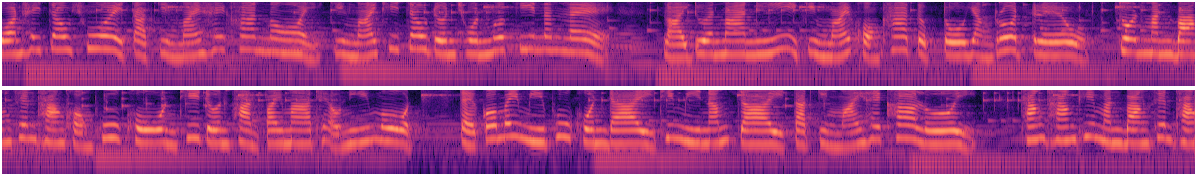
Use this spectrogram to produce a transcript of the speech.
วอนให้เจ้าช่วย ตัดกิ่งไม้ให้ข้าหน่อย กิ่งไม้ที่เจ้าเดินชนเมื่อกี้นั่นแหละ หลายเดือนมานี้กิ่งไม้ของข้าเติบโตอย่างรวดเร็ว จนมันบางเส้นทางของผู้คนที่เดินผ่านไปมาแถวนี้หมด แต่ก็ไม่มีผู้คนใดที่มีน้ำใจตัดกิ่งไม้ให้ข้าเลย ทั้งๆทที่มันบางเส้นทาง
